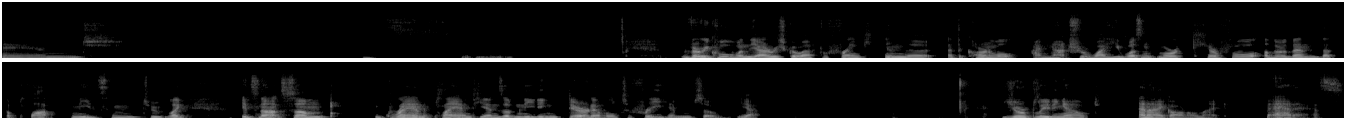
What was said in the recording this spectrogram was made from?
And... Very cool when the Irish go after Frank in the at the carnival. I'm not sure why he wasn't more careful other than that the plot needs him to like it's not some grand plan. He ends up needing Daredevil to free him, so yeah. You're bleeding out, and I got all night. Badass.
